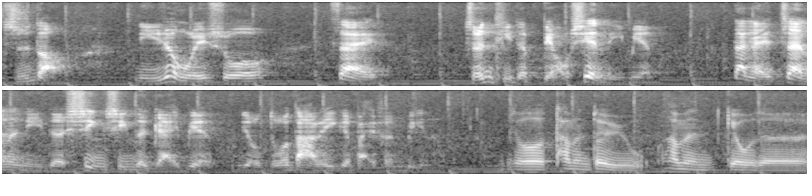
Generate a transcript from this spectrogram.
指导，你认为说，在整体的表现里面，大概占了你的信心的改变有多大的一个百分比呢？你说他们对于他们给我的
